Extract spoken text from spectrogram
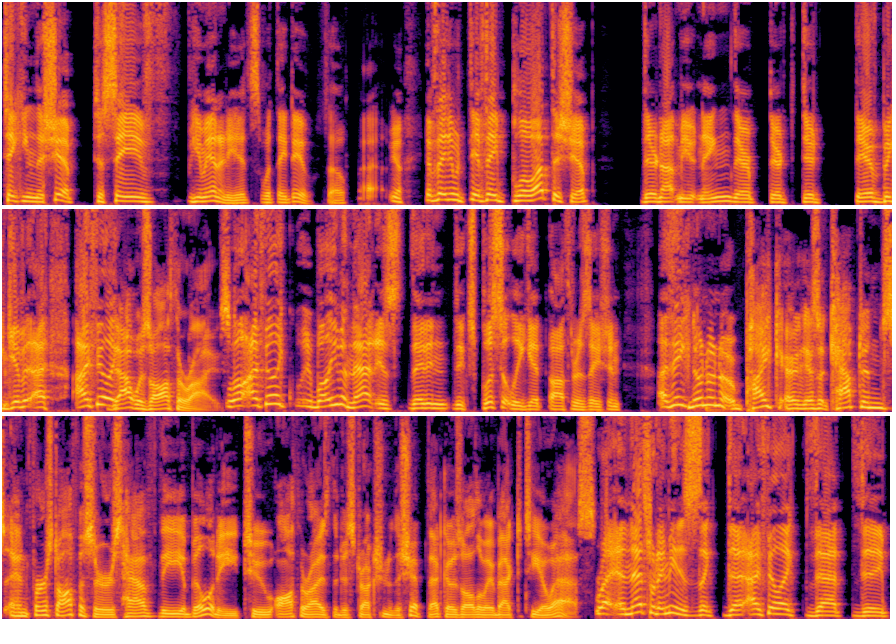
taking the ship to save humanity. It's what they do. So, uh, you know, if they do, if they blow up the ship, they're not mutinying. They're they're they're they have been given. I I feel like that was authorized. Well, I feel like well, even that is they didn't explicitly get authorization. I think no, no, no. Pike, uh, as a captains and first officers, have the ability to authorize the destruction of the ship. That goes all the way back to TOS. right, and that's what I mean is like that. I feel like that the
